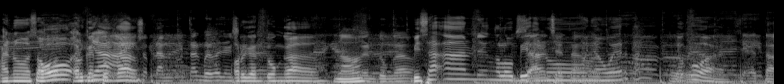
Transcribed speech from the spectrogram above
Anu sok organ tunggal. aing sok dangdutan bae jeung Organ tunggal. Nah. Organ tunggal. Bisaan yang ngelobi anu nyawer kan si eta.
